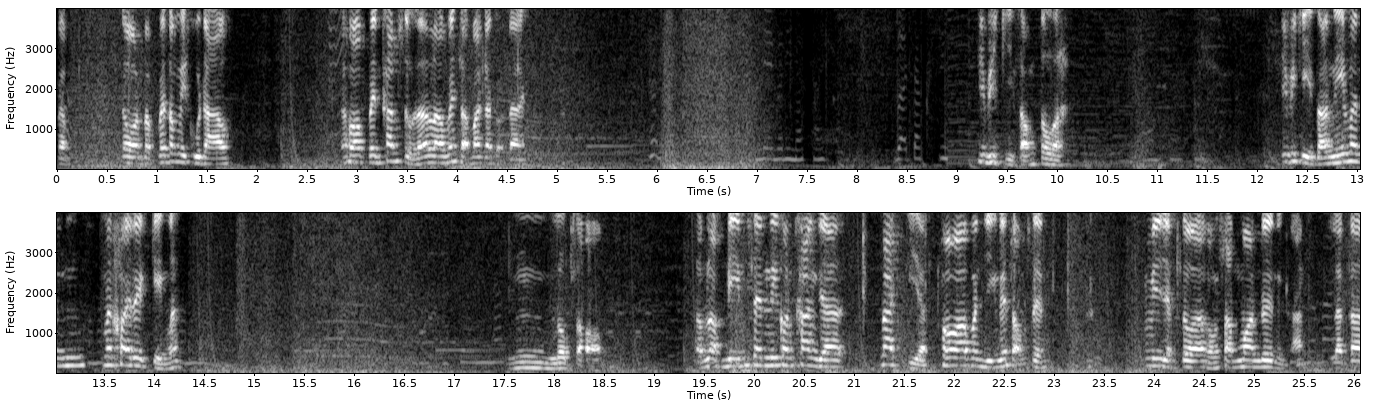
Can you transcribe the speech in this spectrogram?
แบบโดดแบบไม่ต้องมีคูดาวแต่พอเป็นขั้นสูงแล้วเราไม่สามารถกระโดดได้พี่พิกิสองตัวพี่พิกิตอนนี้มันไม่ค่อยได้เก่งแล้ว อืมลบสองสำหรับบีมเส้นนี้ค่อนข้างจะน่าเกลียด เพราะว่ามันยิงได้สองเส้น มีจากตัวของซัมมอนด้วยหนึ่งอัน แล้วก็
